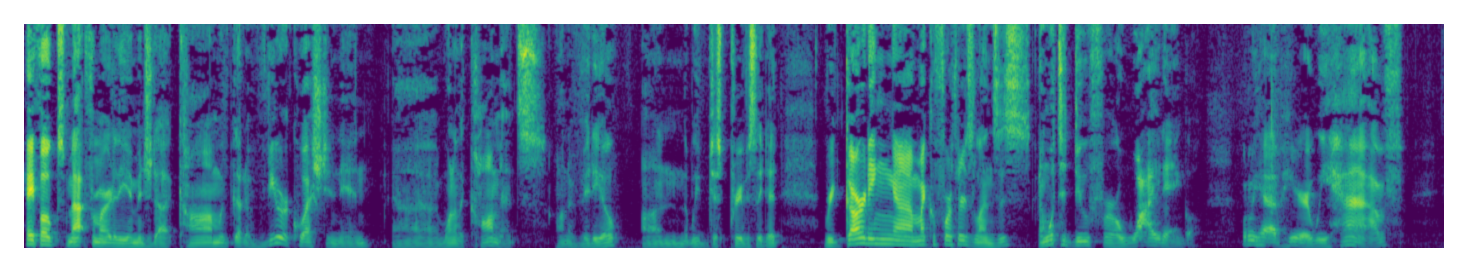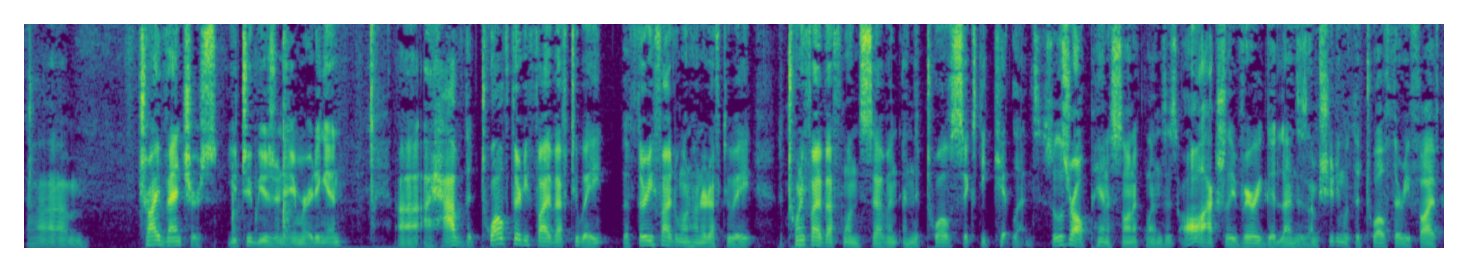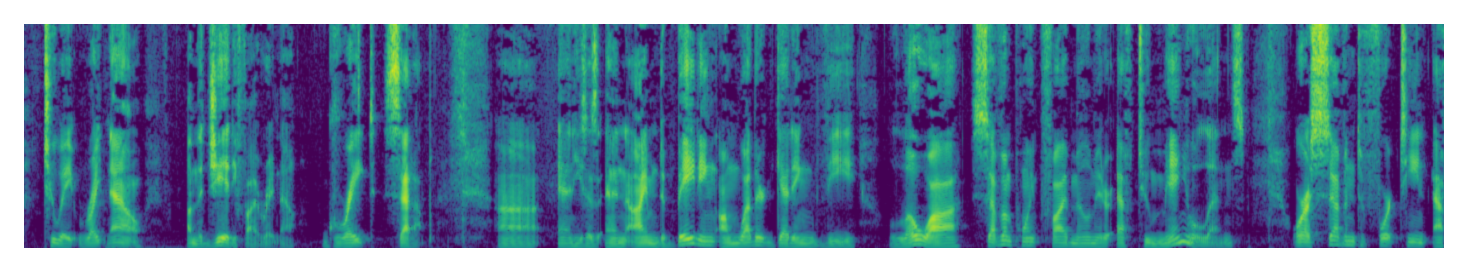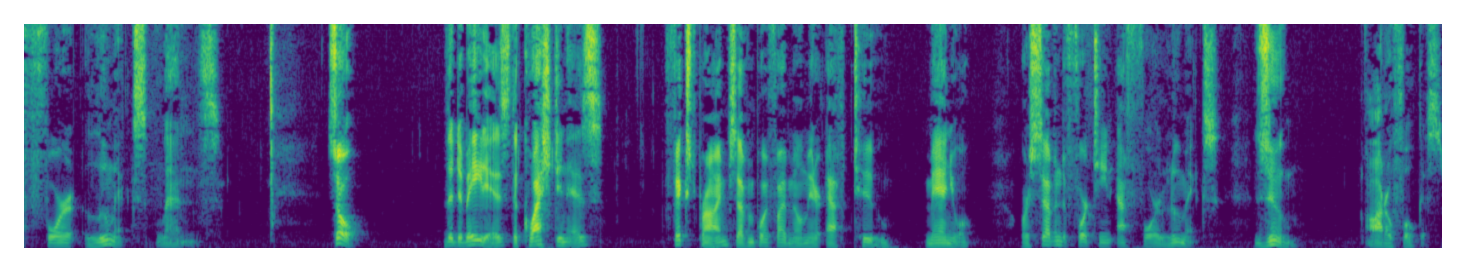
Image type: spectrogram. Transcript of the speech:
Hey folks, Matt from artoftheimage.com. We've got a viewer question in, uh, one of the comments on a video on that we just previously did regarding uh, micro four thirds lenses and what to do for a wide angle. What do we have here? We have um, Try Ventures YouTube username writing in. Uh, I have the 1235 f2.8, the 35 to 100 f2.8, the 25 f1.7, and the 1260 kit lens. So those are all Panasonic lenses, all actually very good lenses. I'm shooting with the 1235 2.8 right now on the G85 right now. Great setup. Uh, and he says, and I'm debating on whether getting the Laowa 7.5 millimeter f2 manual lens or a 7 to 14 f4 Lumix lens. So, the debate is, the question is, fixed prime 7.5 millimeter f2 manual or 7 to 14 f4 Lumix zoom autofocus.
